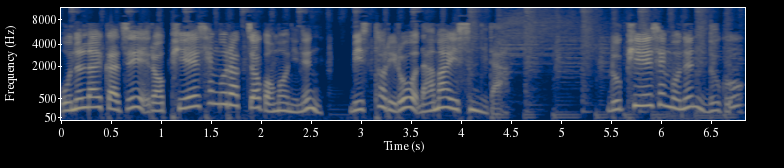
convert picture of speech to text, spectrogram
오늘날까지 러피의 생물학적 어머니는 미스터리로 남아 있습니다. 루피의 생모는 누구?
